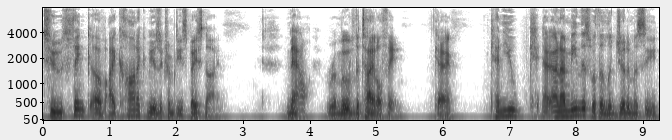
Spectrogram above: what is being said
to think of iconic music from Deep Space Nine. Now, remove the title theme. Okay? Can you, and I mean this with a legitimacy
